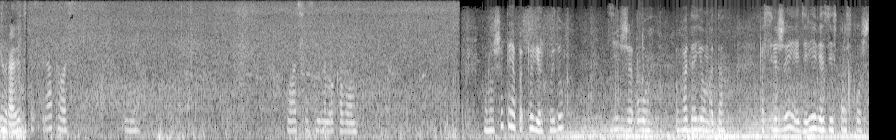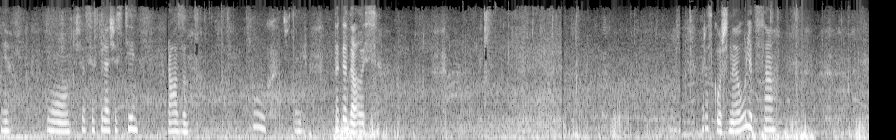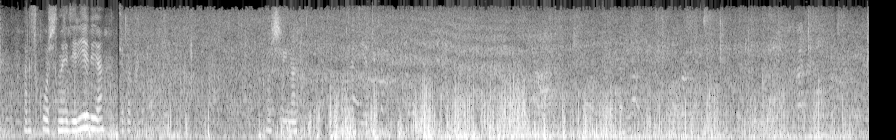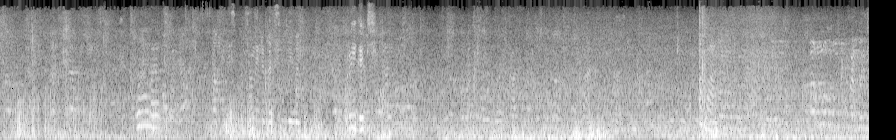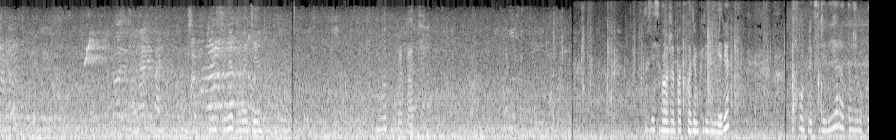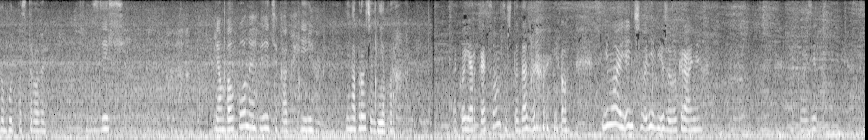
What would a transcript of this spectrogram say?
и нравится. Спряталась и платье с длинным рукавом. Ну что-то я по, по верху иду. Здесь же у водоема-то посвежее, деревья здесь пороскошнее. О, сейчас я спрячусь в тень сразу. Ух, что-то не догадалась. Роскошная улица, роскошные деревья. Это как машина в прыгать. Сидят в воде. на прокат. Здесь мы уже подходим к Ривьере. Это комплекс Ривьера, тоже Курбут построили. Здесь прям балконы, видите как, и, и напротив Днепр. Такое яркое солнце, что даже я вот снимаю, я ничего не вижу в экране. Такое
